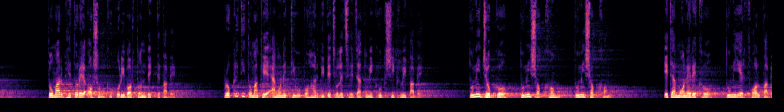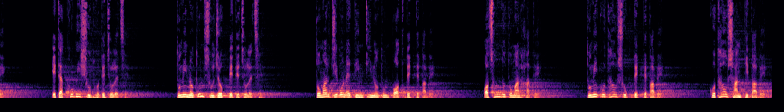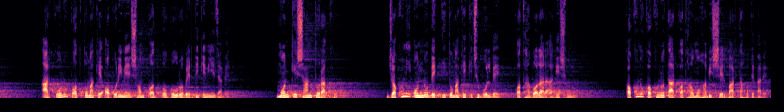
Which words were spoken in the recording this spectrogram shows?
তোমার ভেতরে অসংখ্য পরিবর্তন দেখতে পাবে। প্রকৃতি তোমাকে এমন একটি উপহার দিতে চলেছে যা তুমি খুব শীঘ্রই পাবে। তুমি যোগ্য, তুমি সক্ষম তুমি সক্ষম। এটা মনে রেখো, তুমি এর ফল পাবে। এটা খুবই শুভ হতে চলেছে। তুমি নতুন সুযোগ পেতে চলেছে। তোমার জীবনে তিনটি নতুন পথ দেখতে পাবে। পছন্দ তোমার হাতে। তুমি কোথাও সুখ দেখতে পাবে। কোথাও শান্তি পাবে। আর কোনো পথ তোমাকে অপরিমেয় সম্পদ ও গৌরবের দিকে নিয়ে যাবে। মনকে শান্ত রাখো। যখনই অন্য ব্যক্তি তোমাকে কিছু বলবে, কথা বলার আগে শুনো। কখনো কখনো তার কথাও মহাবিশ্বের বার্তা হতে পারে।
